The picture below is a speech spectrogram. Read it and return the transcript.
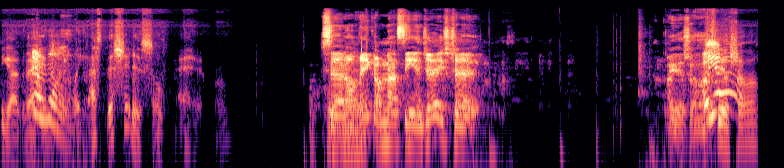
He got back And in the one. play. That's that shit is so bad, bro. Said I don't think I'm not seeing Jay's chat. Oh yeah, sure. Oh, yeah. Still Sean.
